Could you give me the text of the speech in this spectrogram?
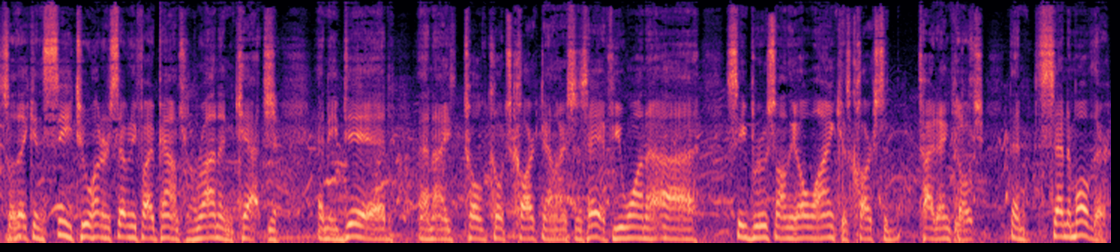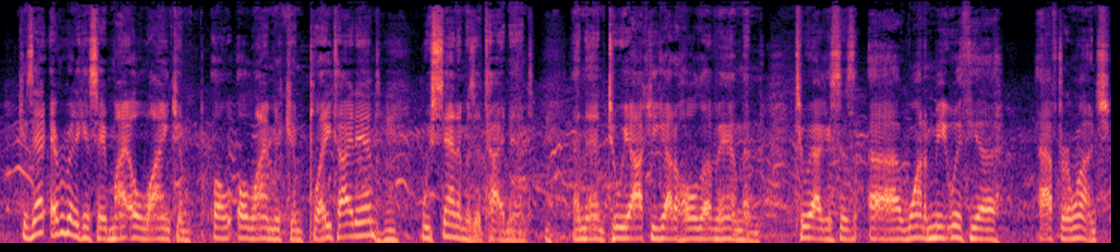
so they can see 275 pounds run and catch. Yeah. And he did. And I told Coach Clark down there, I says, hey, if you want to uh, see Bruce on the O line, because Clark's the tight end coach, yes. then send him over there. Because everybody can say my O line can O lineman can play tight end. Mm-hmm. We send him as a tight end. And then Tuiaki got a hold of him, and Tuiaki says, uh, "I want to meet with you after lunch."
